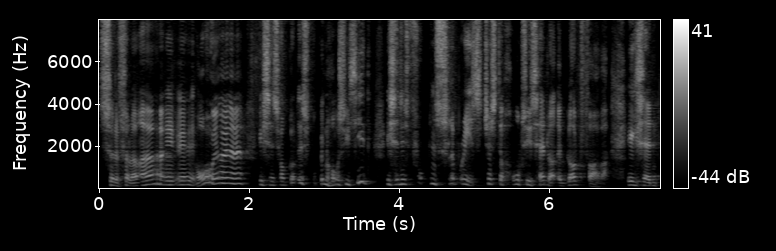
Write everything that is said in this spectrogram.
So the fellow, uh, yeah, oh yeah, yeah. He says, I've got this fucking horse's head. He said, it's fucking slippery. It's just a horse's head like the Godfather. He said,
